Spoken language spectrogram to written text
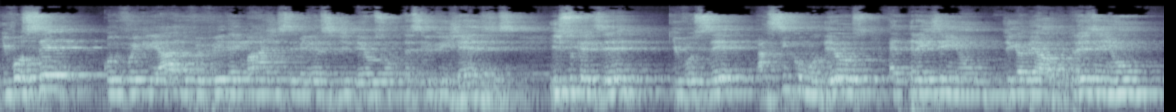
E você, quando foi criado, foi feito a imagem e semelhança de Deus, como está escrito em Gênesis. Isso quer dizer que você, assim como Deus, é três em um. Diga bem alto, três em um.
